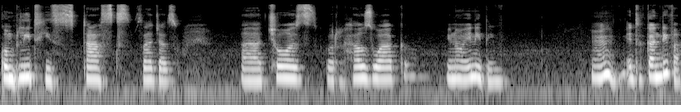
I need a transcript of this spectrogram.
complete his tasks such as uh, chores or housework you know anything Mm, it can differ.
